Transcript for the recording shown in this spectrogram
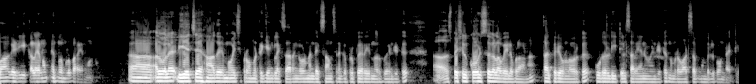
വാ കഴുകി കളയണം എന്ന് നമ്മൾ പറയുന്നതാണ് ആഹ് അതുപോലെ D H HAAD M O H Prometric എങ്കിൽ ആറും ഗവൺമെന്റ് എക്സാംസിനൊക്കെ പ്രിപ്പയർ ചെയ്യുന്നവർക്ക് വേണ്ടിയിട്ട് സ്പെഷ്യൽ കോഴ്സുകൾ അവൈലബിൾ ആണ്. താല്പര്യമുള്ളവർക്ക് കൂടുതൽ ഡീറ്റെയിൽസ് അറിയാൻ വേണ്ടിയിട്ട് നമ്മുടെ വാട്സാപ്പ് നമ്പറിൽ കോൺടാക്റ്റ് ചെയ്യാം.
